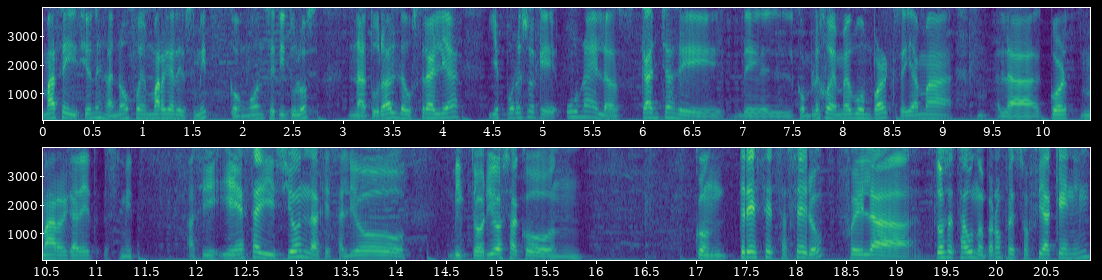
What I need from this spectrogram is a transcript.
más ediciones ganó fue Margaret Smith, con 11 títulos, natural de Australia, y es por eso que una de las canchas de- del complejo de Melbourne Park se llama la Court Margaret Smith. Así, y en esta edición, la que salió victoriosa con, con 3 sets a 0, fue la. 2 sets a 1, perdón, fue Sofía Kenning,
